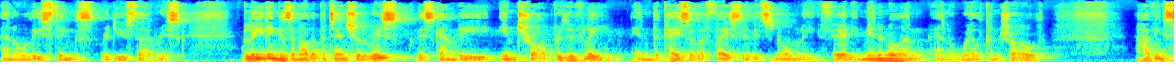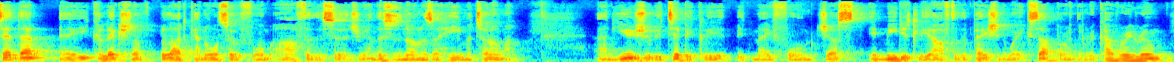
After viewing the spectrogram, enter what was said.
and all these things reduce that risk. Bleeding is another potential risk. This can be intraoperatively. In the case of a facelift, it's normally fairly minimal and, and well controlled. Having said that, a collection of blood can also form after the surgery, and this is known as a hematoma. And usually, typically, it, it, may form just immediately after the patient wakes up or in the recovery room.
